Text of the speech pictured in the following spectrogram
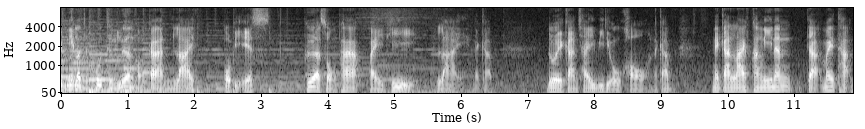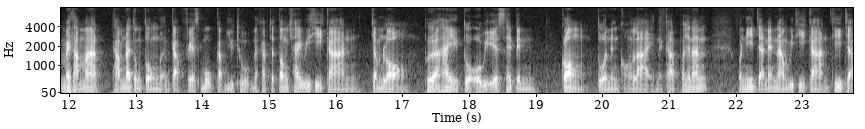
ลิปนี้เราจะพูดถึงเรื่องของการไลฟ์ OBS เพื่อส่งภาพไปที่ Line นะครับ โดยการใช้วิดีโอคอลนะครับ ในการไลฟ์ครั้งนี้นั้นจะไม่ไม่สามารถทำได้ตรงๆ เหมือนกับ Facebook กับ YouTube นะครับ จะต้องใช้วิธีการจำลองเพื่อให้ตัว OBS ให้เป็นกล้องตัวหนึ่งของ Line นะครับ เพราะฉะนั้นวันนี้จะแนะนำวิธีการที่จะ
